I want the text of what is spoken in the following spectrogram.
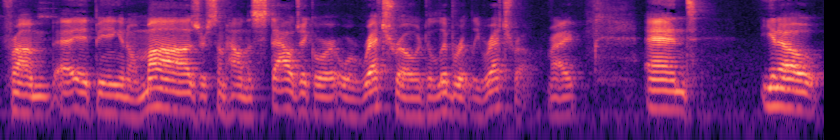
from uh, it being an homage or somehow nostalgic or, or retro or deliberately retro right? And you know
